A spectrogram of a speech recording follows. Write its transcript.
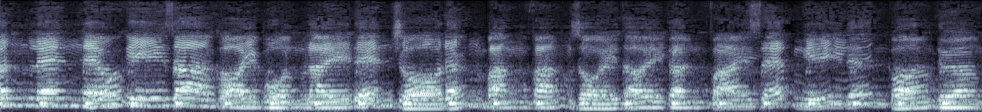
chân lên nếu khi ra khỏi buồn lầy đến chỗ đất bằng phẳng rồi thời cần phải xét nghĩ đến con đường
